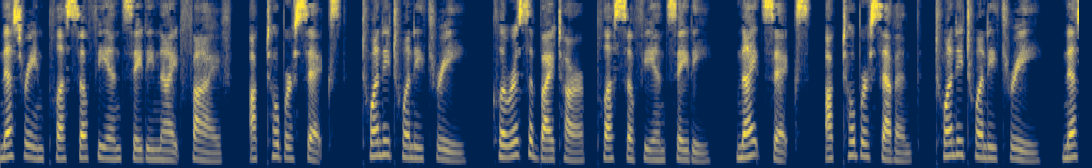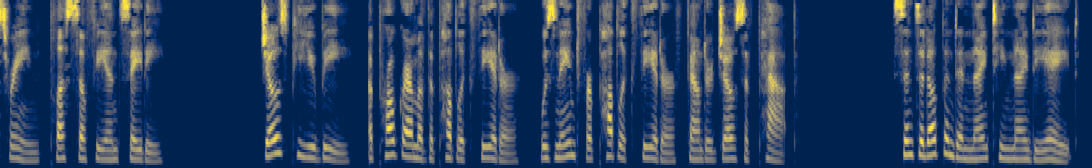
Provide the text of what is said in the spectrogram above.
Nesrine plus Sofiane Saidi Night 5, October 6th, 2023, Clarissa Bitar plus Sofiane Saidi. Night 6, October 7th, 2023, Nesrine plus Sofiane Saidi. Joe's PUB, a program of the Public Theater, was named for Public Theater founder Joseph Papp. Since it opened in 1998,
